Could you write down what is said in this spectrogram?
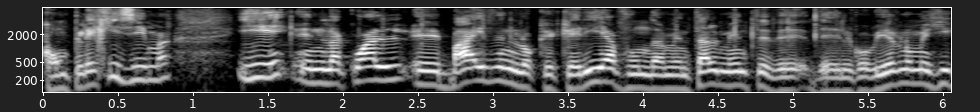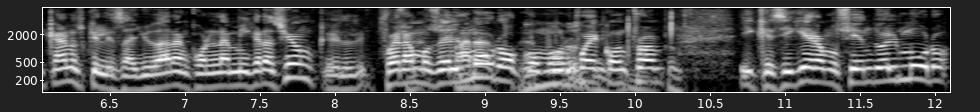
complejísima y en la cual eh, Biden lo que quería fundamentalmente del gobierno mexicano es que les ayudaran con la migración, que fuéramos el muro como fue con Trump y que siguiéramos siendo el muro.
